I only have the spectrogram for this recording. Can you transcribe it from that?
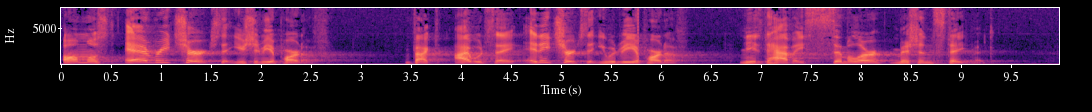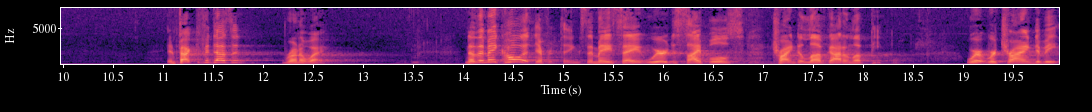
Almost every church that you should be a part of, in fact, I would say any church that you would be a part of, needs to have a similar mission statement. In fact, if it doesn't, run away. Now, they may call it different things. They may say, we're disciples trying to love God and love people. We're, we're trying to be,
